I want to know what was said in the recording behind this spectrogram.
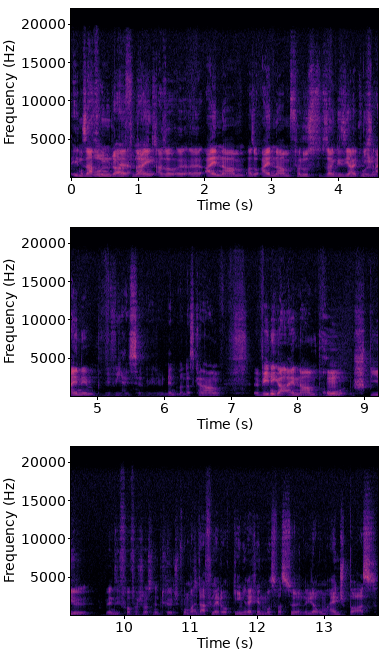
in Obwohl Sachen äh, also äh, äh, Einnahmen, also Einnahmenverlust sozusagen, die sie halt nicht einnehmen. Wie, wie, heißt der, wie, nennt man das? Keine Ahnung. Äh, Weniger Einnahmen pro Spiel, wenn sie vor verschlossenen Türen Wo spielen. man da vielleicht auch gegenrechnen muss, was du dann wiederum einsparst.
